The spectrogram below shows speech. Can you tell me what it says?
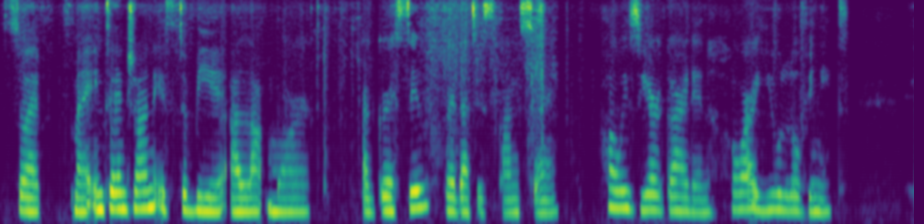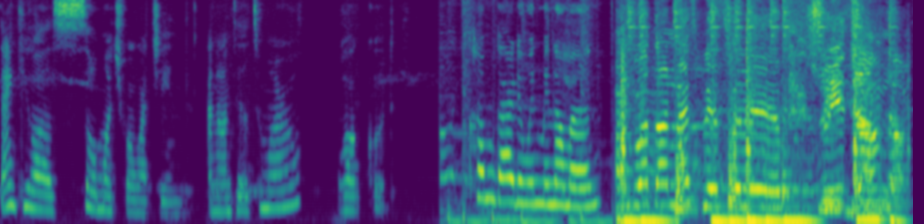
So I, my intention is to be a lot more aggressive where that is concerned. How is your garden? How are you loving it? Thank you all so much for watching. And until tomorrow, walk good. Come garden with me now, man. What a nice place to live. Sweet jam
